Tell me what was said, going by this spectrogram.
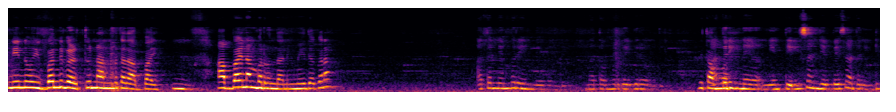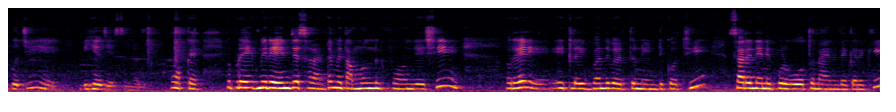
నేను ఇబ్బంది పెడుతున్నా అన్నాడు కదా అబ్బాయి. ఆ అబ్బాయి నంబర్ ఉందని మీ దగ్గర? అతని నెంబర్ ఏం లేదండి. మా తమ్ముడి దగ్గరే ఉంది. మీ తమ్ముడు? అతనికి నేను నేను తెలుసు అని చెప్పేసి అతని ఇంటికి వచ్చి బిహేవ్ చేస్తున్నాడు. ఓకే. ఇప్పుడు ఏ- మీరు ఏం చేస్తారంటే మీ తమ్ముడికి ఫోన్ చేసి ఒరే ఇట్లా ఇబ్బంది పెడుతున్న ఇంటికి వచ్చి సరే నేను ఇప్పుడు పోతున్నా ఆయన దగ్గరికి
